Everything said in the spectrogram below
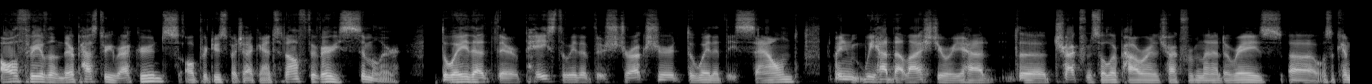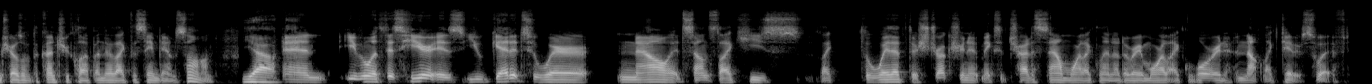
all three of them, their past three records, all produced by Jack Antonoff, they're very similar. the way that they're paced, the way that they're structured, the way that they sound. I mean, we had that last year where you had the track from Solar Power and the track from Lana Del Rey's uh, was a Chemtrails of the Country Club, and they're like the same damn song. Yeah. And even with this here, is you get it to where now it sounds like he's the way that they're structuring it makes it try to sound more like Lana Del Rey, more like Lorde, and not like Taylor Swift.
